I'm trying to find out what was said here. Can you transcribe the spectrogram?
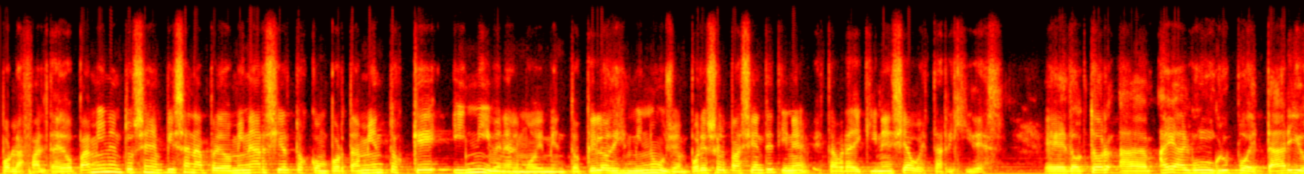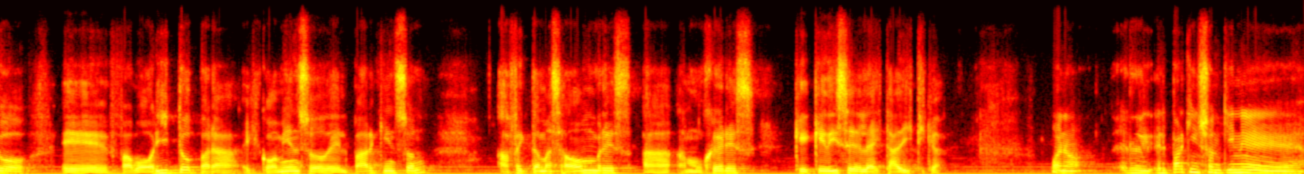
por la falta de dopamina, entonces empiezan a predominar ciertos comportamientos que inhiben el movimiento, que lo disminuyen. Por eso el paciente tiene esta bradiquinesia o esta rigidez. Eh, doctor, ah, ¿hay algún grupo etario eh, favorito para el comienzo del Parkinson? ¿Afecta más a hombres, a, mujeres? ¿Qué, dice la estadística? Bueno, el Parkinson tiene,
